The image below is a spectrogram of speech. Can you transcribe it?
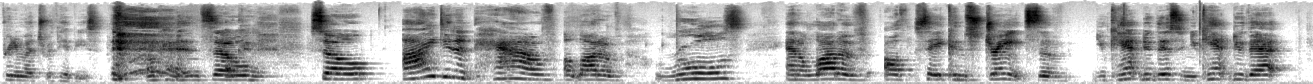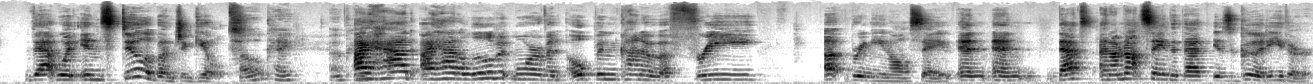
pretty much with hippies. Okay. and so okay. so I didn't have a lot of rules and a lot of I'll say constraints of you can't do this and you can't do that that would instill a bunch of guilt. Okay. Okay. I had I had a little bit more of an open kind of a free upbringing i'll say and and that's and i'm not saying that that is good either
